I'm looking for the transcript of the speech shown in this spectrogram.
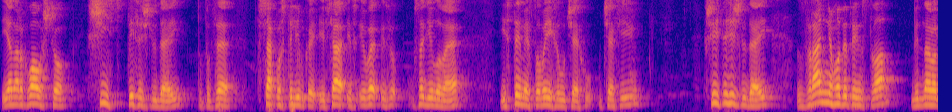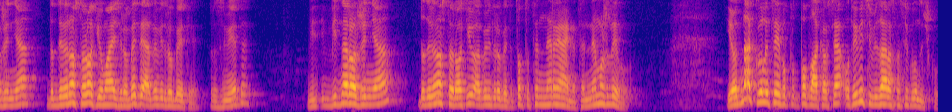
і я нарахував, що 6 тисяч людей, тобто це вся Костелівка і, вся, і, і, і все ділове, і з тими, хто виїхав у, Чеху, у Чехію, 6 тисяч людей з раннього дитинства від народження до 90 років мають робити, аби відробити. Розумієте? Від, від народження до 90 років, аби відробити. Тобто це нереально, це неможливо. І однак, коли цей поплакався, от уявіть собі зараз на секундочку.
